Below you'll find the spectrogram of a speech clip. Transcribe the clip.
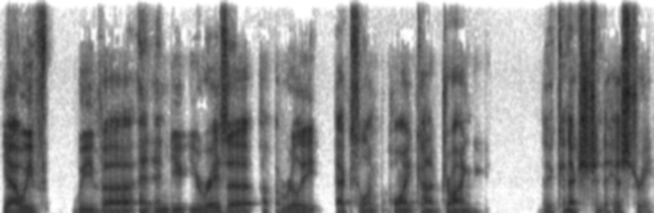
Yeah, we've we've uh, and, and you you raise a, a really excellent point, kind of drawing the connection to history.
